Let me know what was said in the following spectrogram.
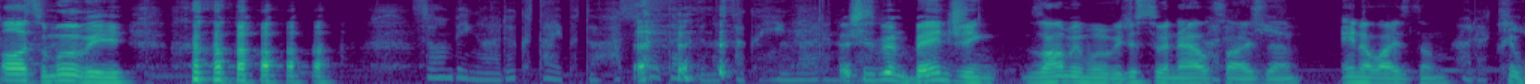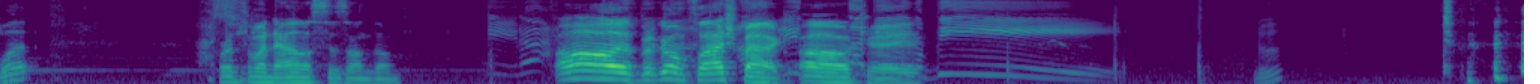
oh, it's a movie. she's been binging zombie movies just to analyze them. Analyze them. Hey, what? Run some analysis on them. Oh, we're going flashback. Oh, okay.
